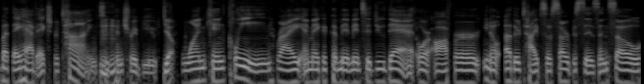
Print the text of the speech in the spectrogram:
but they have extra time to Mhm. contribute. Yep. One can clean, right, and make a commitment to do that or offer, you know, other types of services. And so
